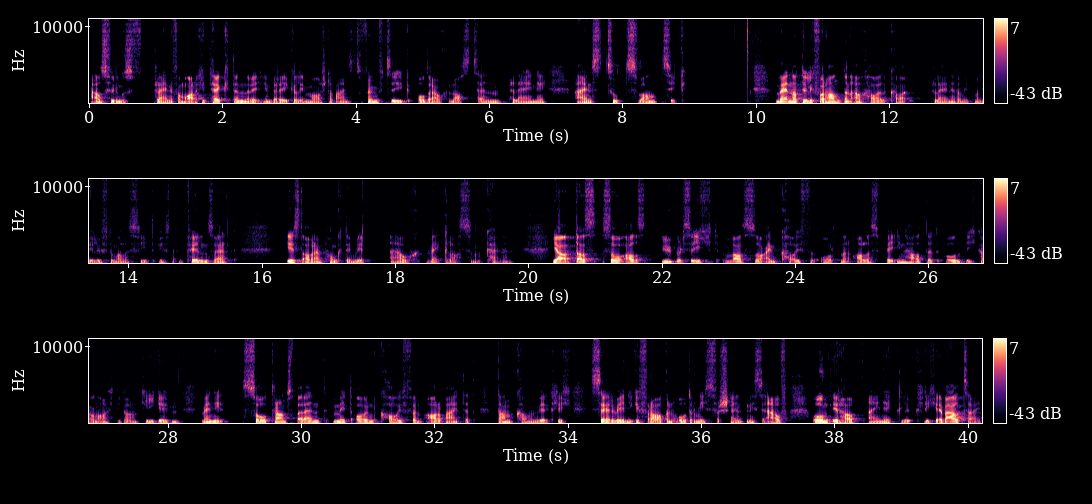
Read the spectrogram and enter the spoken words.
Ausführungspläne Pläne vom Architekten, in der Regel im Maßstab 1 zu 50 oder auch Nasszellenpläne 1 zu 20. Wenn natürlich vorhanden, auch HLK-Pläne, damit man die Lüftung alles sieht, ist empfehlenswert, ist aber ein Punkt, den wir auch weglassen können. Ja, das so als Übersicht, was so ein Käuferordner alles beinhaltet und ich kann euch die Garantie geben, wenn ihr so transparent mit euren Käufern arbeitet, dann kommen wirklich sehr wenige Fragen oder Missverständnisse auf und ihr habt eine glückliche Bauzeit.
